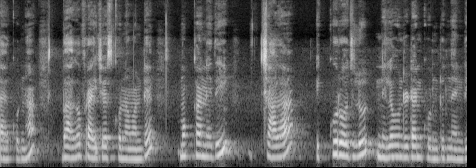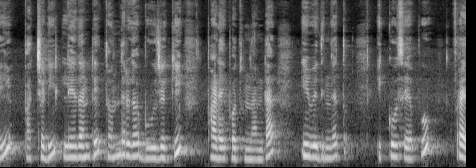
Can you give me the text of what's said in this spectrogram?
లేకుండా బాగా ఫ్రై చేసుకున్నామంటే ముక్క అనేది చాలా ఎక్కువ రోజులు నిలవ ఉండటానికి ఉంటుందండి. పచ్చడి లేదంటే తొందరగా బూజెక్కి పాడైపోతుందంట. ఈ విధంగా ఎక్కువసేపు ఫ్రై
